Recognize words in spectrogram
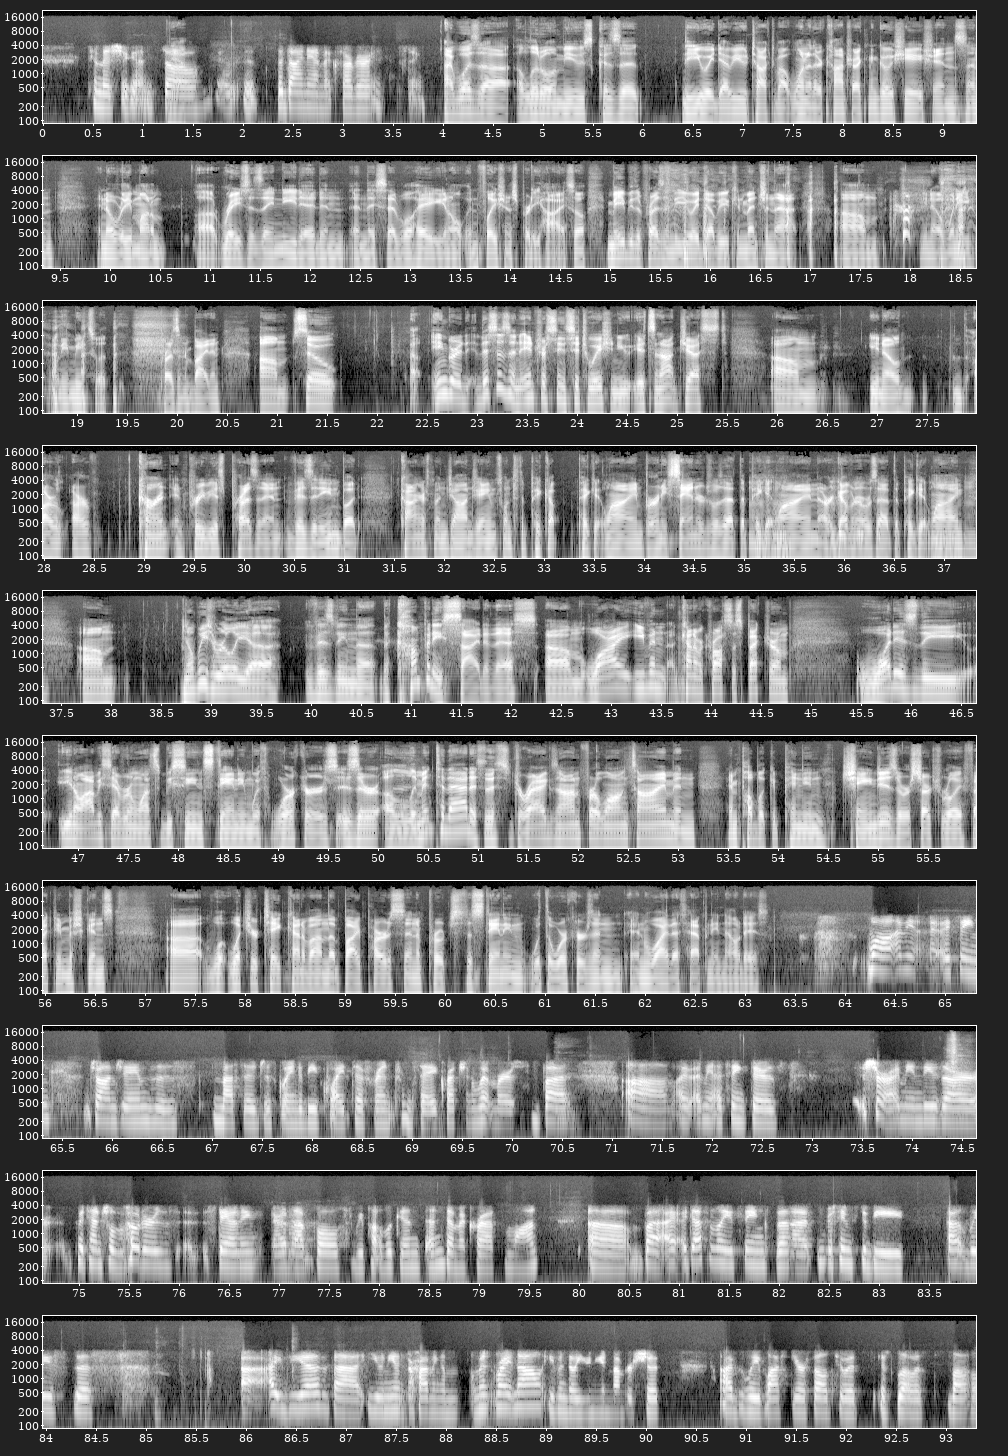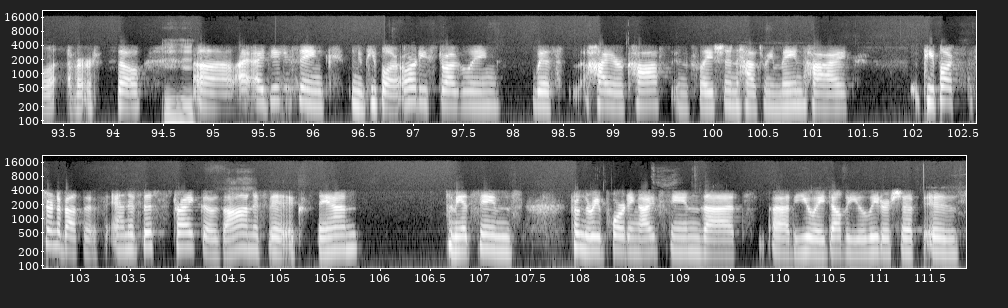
to Michigan. So yeah. it, the dynamics are very interesting. I was uh, a little amused because the the UAW talked about one of their contract negotiations and and over the amount of uh, raises they needed, and, and they said, well, hey, you know, inflation is pretty high, so maybe the president of the UAW can mention that, um, you know, when he when he meets with President Biden. Um, so, uh, Ingrid, this is an interesting situation. You, it's not just, um, you know, our our current and previous president visiting, but Congressman John James went to the pickup picket line. Bernie Sanders was at the picket mm-hmm. line. Our governor was at the picket line. Mm-hmm. Um, nobody's really uh, visiting the the company side of this. Um, why even kind of across the spectrum? What is the you know obviously everyone wants to be seen standing with workers. Is there a mm. limit to that? As this drags on for a long time and and public opinion changes or starts really affecting Michigan's uh, what, what's your take kind of on the bipartisan approach to standing with the workers and, and why that's happening nowadays? Well, I mean, I think John James's message is going to be quite different from, say, Gretchen Whitmer's. But um, I, I mean, I think there's Sure. I mean, these are potential voters standing there that both Republicans and Democrats want. Um, but I, I definitely think that there seems to be at least this uh, idea that unions are having a moment right now, even though union membership, I believe, last year fell to its, its lowest level ever. So mm-hmm. uh, I, I do think you know, people are already struggling with higher costs. Inflation has remained high. People are concerned about this. And if this strike goes on, if it expands, I mean, it seems from the reporting I've seen that uh, the UAW leadership is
